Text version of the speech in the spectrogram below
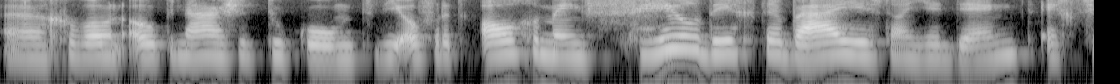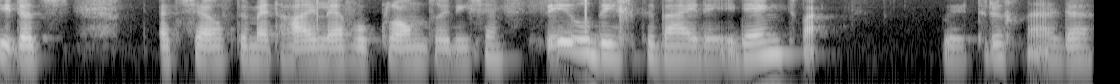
uh, gewoon ook naar ze toe komt. Die over het algemeen veel dichterbij is dan je denkt. Echt zie dat hetzelfde met high-level klanten. Die zijn veel dichterbij dan je denkt. Maar weer terug naar de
